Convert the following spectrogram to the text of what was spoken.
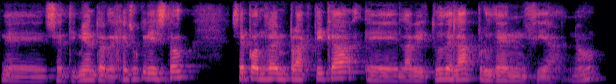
eh, sentimientos de Jesucristo se pondrá en práctica la virtud de la prudencia, ¿no?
